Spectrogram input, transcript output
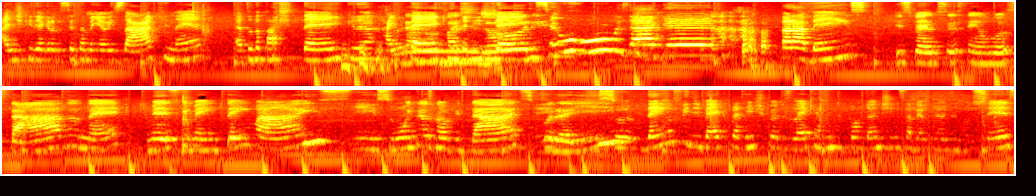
A gente queria agradecer também ao Isaac, né? É toda a parte técnica, high-tech, inteligência. Uhul, Isaac! Parabéns! Espero que vocês tenham gostado, né? Mês que vem tem mais. Isso. Muitas novidades por aí. Isso. Deem um feedback pra gente pelo Slack, é muito importante a gente saber a opinião de vocês.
